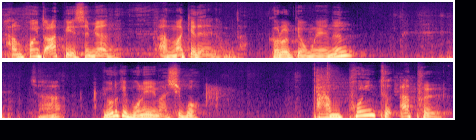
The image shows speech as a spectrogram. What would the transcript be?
한 포인트 앞에 있으면 안 맞게 되는 겁니다. 그럴 경우에는 자, 이렇게 보내지 마시고 반 포인트 앞을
